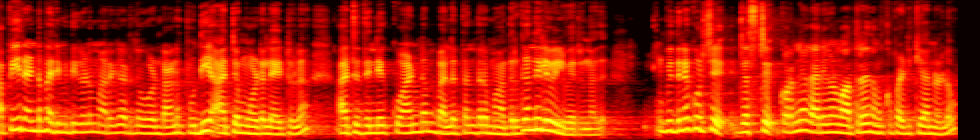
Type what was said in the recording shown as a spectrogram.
അപ്പോൾ ഈ രണ്ട് പരിമിതികളും മറികടന്നുകൊണ്ടാണ് പുതിയ ആറ്റം മോഡലായിട്ടുള്ള ആറ്റത്തിന്റെ ക്വാണ്ടം ബലതന്ത്ര മാതൃക നിലവിൽ വരുന്നത്. അപ്പോൾ ഇതിനെക്കുറിച്ച് ജസ്റ്റ് കുറഞ്ഞ കാര്യങ്ങൾ മാത്രമേ നമുക്ക് പഠിക്കാനുള്ളൂ.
